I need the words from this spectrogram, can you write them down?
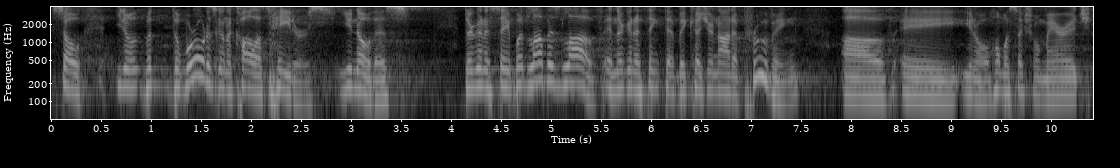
So, you know, but the world is going to call us haters. You know this. They're going to say, but love is love. And they're going to think that because you're not approving, of a you know homosexual marriage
